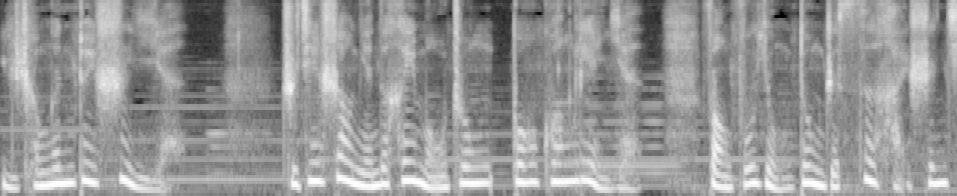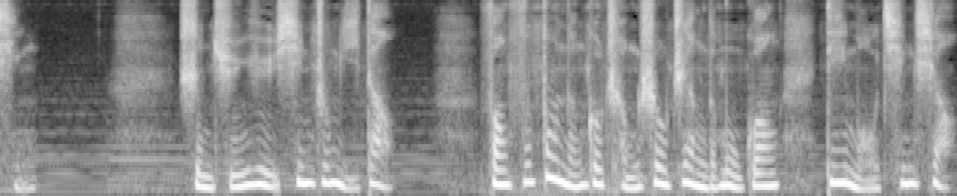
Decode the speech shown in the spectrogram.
与承恩对视一眼，只见少年的黑眸中波光潋滟，仿佛涌动着四海深情。沈群玉心中一荡，仿佛不能够承受这样的目光，低眸轻笑：“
